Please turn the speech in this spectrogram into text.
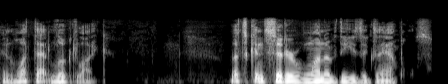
and what that looked like. Let's consider one of these examples.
